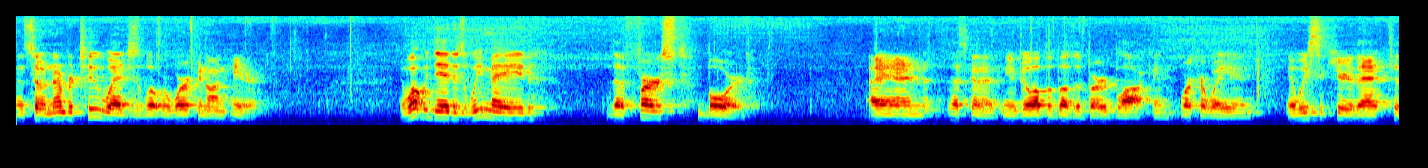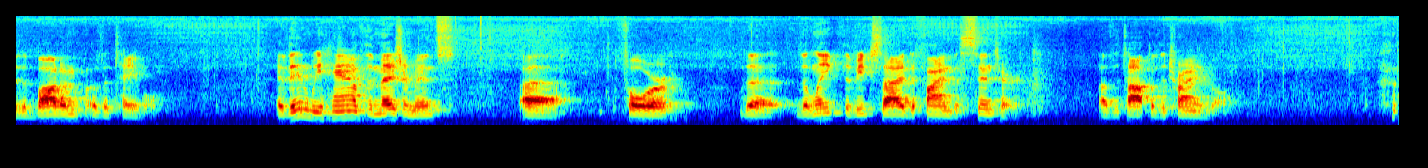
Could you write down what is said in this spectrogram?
And so number two wedge is what we're working on here. And what we did is we made the first board. And that's going to you know, go up above the bird block and work our way in. And we secure that to the bottom of the table. And then we have the measurements uh, for the, the length of each side to find the center of the top of the triangle.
